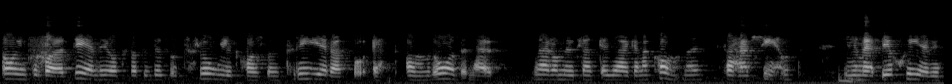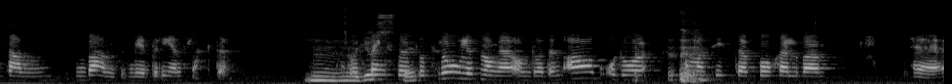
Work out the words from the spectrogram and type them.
Och inte bara det, det är också att det blir så otroligt koncentrerat på ett område när, när de utländska jägarna kommer så här sent. I och med att det sker i samband med renslakten. Mm, ja, Då stängs det upp otroligt många områden av och då om man tittar på själva eh,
